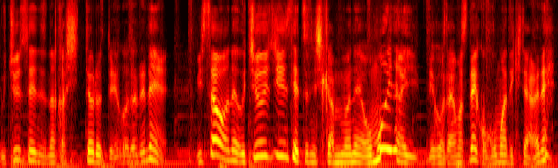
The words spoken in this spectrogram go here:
宇宙船でなんか知っとるということでね、ミサはね、宇宙人説にしかね、思えないでございますね、ここまで来たらね。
